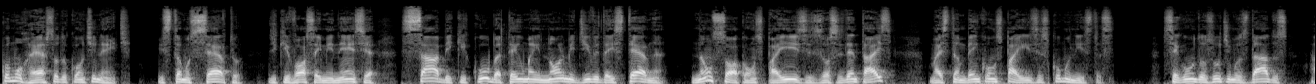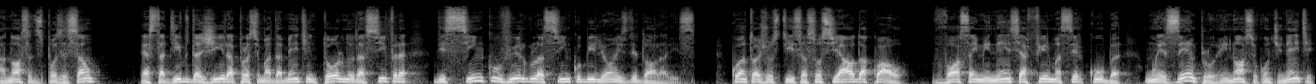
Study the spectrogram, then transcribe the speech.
como o resto do continente. Estamos certos de que Vossa Eminência sabe que Cuba tem uma enorme dívida externa, não só com os países ocidentais, mas também com os países comunistas. Segundo os últimos dados à nossa disposição, esta dívida gira aproximadamente em torno da cifra de 5,5 bilhões de dólares. Quanto à justiça social, da qual Vossa Eminência afirma ser Cuba um exemplo em nosso continente,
